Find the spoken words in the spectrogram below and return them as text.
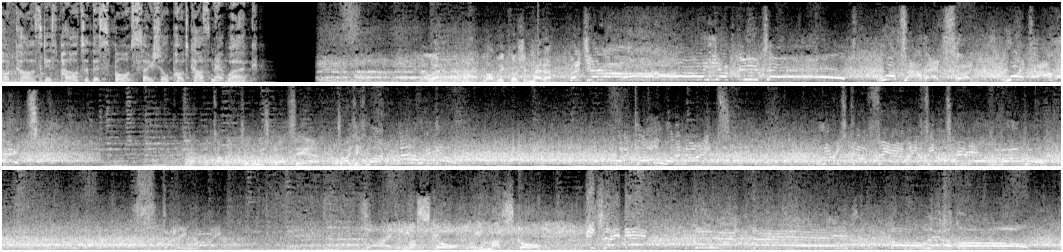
podcast is part of the Sports Social Podcast Network. Miller, lovely cushioned header. But Gerrard, you beauty! What a head, son! What a head! The time to Luis Garcia. Tries his mark. Oh, must score. It's in it! Brilliant save for Liverpool!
